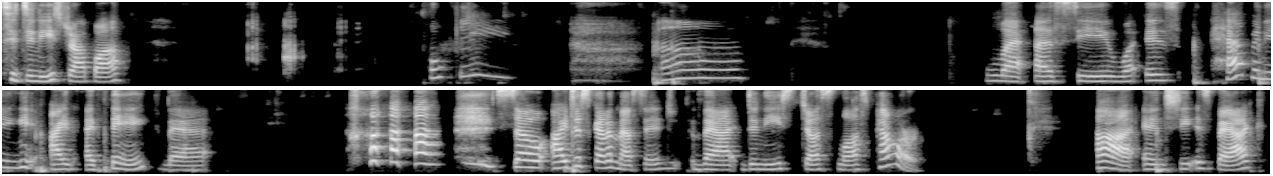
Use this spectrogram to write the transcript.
to Denise drop off. Okay. Um, let us see what is happening. I, I think that. so I just got a message that Denise just lost power. Ah, and she is back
